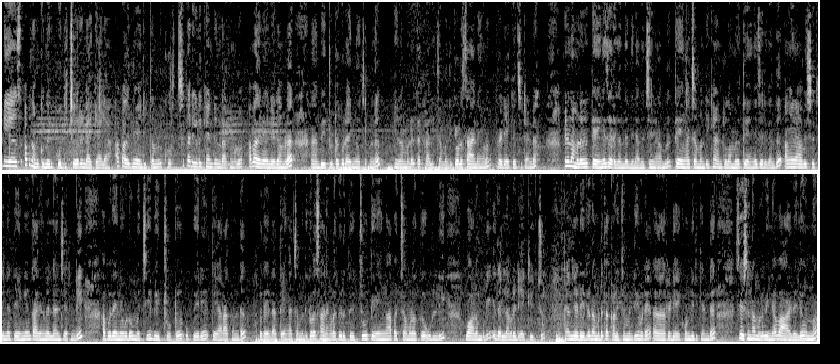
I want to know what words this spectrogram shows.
Dears അപ്പോൾ നമുക്കൊന്നൊരു പൊതിച്ചോറ് ഉണ്ടാക്കിയാലോ? അപ്പോൾ അതിന് വേണ്ടിയിട്ട് നമ്മൾ കുറച്ച് കറികളൊക്കെ ആയിട്ട് ഉണ്ടാക്കുന്നുള്ളൂ. അപ്പോൾ അതിന് വേണ്ടിയിട്ട് നമ്മൾ ബീട്രൂട്ടൊക്കെ ഇവിടെ അരിഞ്ഞ് വെച്ചിട്ടുണ്ട്. പിന്നെ നമ്മൾ തക്കാളി ചമ്മന്തിക്കുള്ള സാധനങ്ങളും റെഡിയാക്കി വെച്ചിട്ടുണ്ട്. പിന്നെ നമ്മൾ തേങ്ങ ചിരകുന്നത് എന്തിനാന്ന് വെച്ച് കഴിഞ്ഞാൽ നമ്മൾ തേങ്ങ ചമ്മന്തിക്കാണ് കേട്ടോ നമ്മൾ തേങ്ങ ചിരകുന്നത്. അങ്ങനെ ആവശ്യത്തിന് തേങ്ങയും കാര്യങ്ങളെല്ലാം ചിരണ്ടി അപ്പോൾ ഇതിനെ ഇവിടെ ഉമ്മച്ചി ബീട്രൂട്ട് ഉപ്പേരി തയ്യാറാക്കുന്നുണ്ട്. അപ്പോൾ ഇതിനെ തേങ്ങ ചമ്മന്തിക്കുള്ള സാധനങ്ങളൊക്കെ എടുത്ത് വെച്ചു. തേങ്ങ പച്ചമുളക് ഉള്ളി വാളംപൊടി ഇതെല്ലാം റെഡിയാക്കി വെച്ചു. അതിന്റെ ഇടയിൽ നമ്മുടെ തക്കാളി ചമ്മന്തി ഇവിടെ റെഡി ആയിക്കൊണ്ടിരിക്കുന്നുണ്ട് ശേഷം നമ്മൾ പിന്നെ വാഴയിൽ ഒന്ന്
